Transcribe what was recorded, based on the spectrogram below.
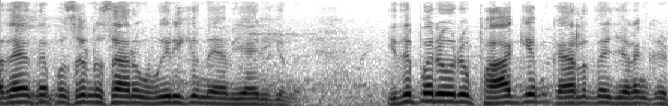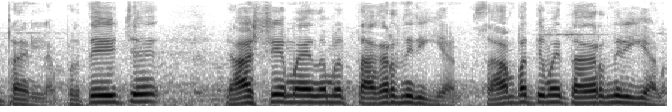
അദ്ദേഹത്തെ പ്രസിഡന്റ് സ്ഥാനം ഉപകരിക്കുന്ന ഞാൻ വിചാരിക്കുന്നത് ഇതിപ്പോൾ ഒരു ഭാഗ്യം കേരളത്തിലെ ജനം കിട്ടാനില്ല. പ്രത്യേകിച്ച് രാഷ്ട്രീയമായി നമ്മൾ തകർന്നിരിക്കുകയാണ്. സാമ്പത്തികമായി തകർന്നിരിക്കുകയാണ്.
